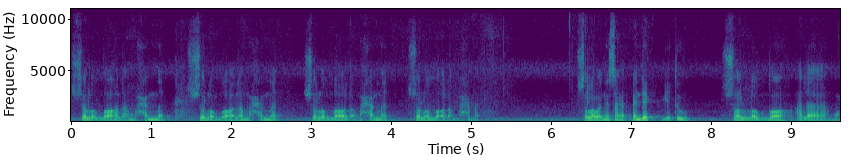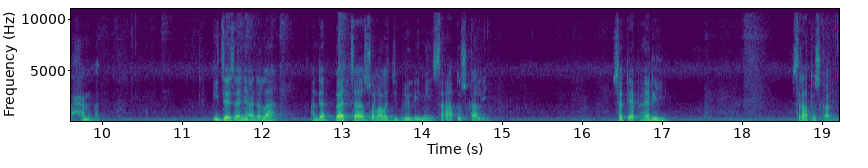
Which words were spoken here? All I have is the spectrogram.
Sallallahu ala Muhammad. Sallallahu ala Muhammad. Sallallahu ala Muhammad. Sallallahu ala Muhammad. Salawatnya sangat pendek yaitu Sallallahu ala Muhammad. Ijazahnya adalah Anda baca sholawat Jibril ini 100 kali. Setiap hari 100 kali.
